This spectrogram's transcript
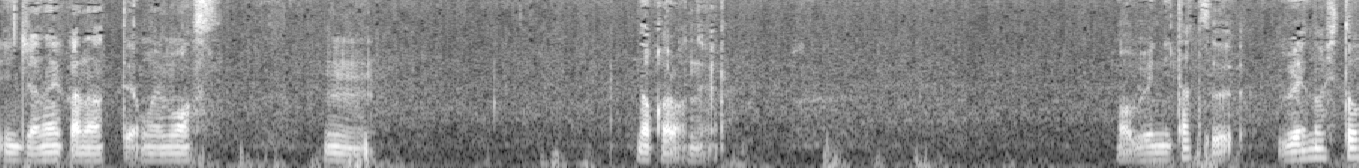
いいんじゃないかなって思います。うん。だからね、まあ、上に立つ、上の人、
